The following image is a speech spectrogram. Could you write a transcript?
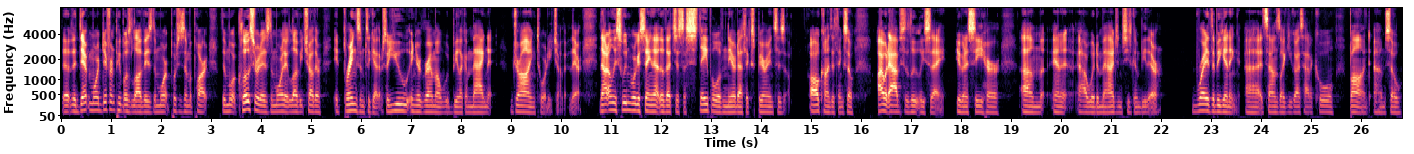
the the di- more different people's love is, the more it pushes them apart. The more closer it is, the more they love each other. It brings them together. So you and your grandma would be like a magnet drawing toward each other there. Not only Swedenborg is saying that, though, that's just a staple of near death experiences, all kinds of things. So I would absolutely say you're going to see her, um, and I would imagine she's going to be there right at the beginning. Uh, it sounds like you guys had a cool bond. Um, so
